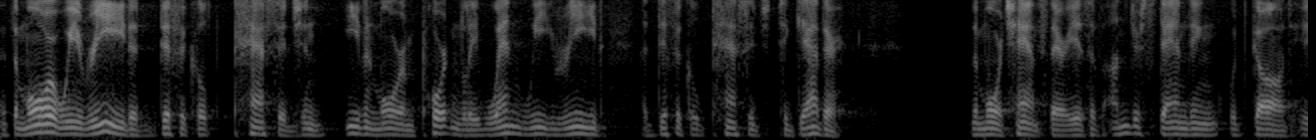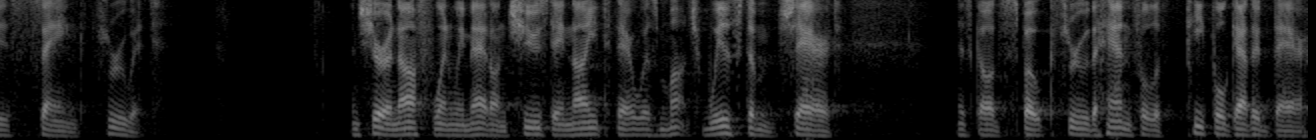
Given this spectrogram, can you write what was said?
that the more we read a difficult passage, and even more importantly, when we read a difficult passage together, the more chance there is of understanding what God is saying through it. And sure enough, when we met on Tuesday night, there was much wisdom shared as God spoke through the handful of people gathered there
